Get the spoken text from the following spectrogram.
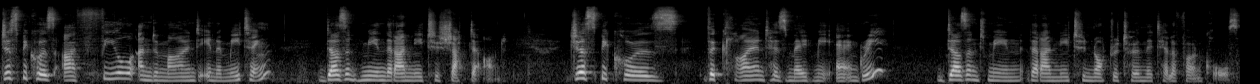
Just because I feel undermined in a meeting doesn't mean that I need to shut down. Just because the client has made me angry doesn't mean that I need to not return their telephone calls.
